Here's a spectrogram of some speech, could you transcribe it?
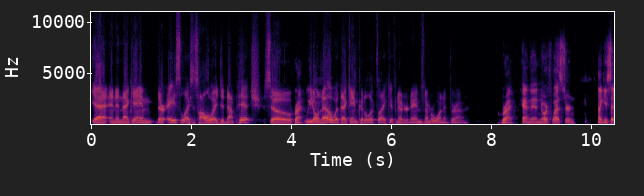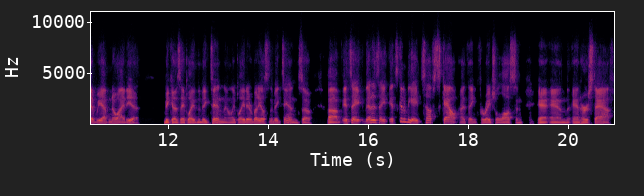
Yeah, and in that game, their ace Alexis Holloway did not pitch, so right. we don't know what that game could have looked like if Notre Dame's number one had thrown. Right, and then Northwestern, like you said, we have no idea because they played in the Big Ten. They only played everybody else in the Big Ten. So um, it's a that is a it's going to be a tough scout, I think, for Rachel Lawson and, and and her staff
